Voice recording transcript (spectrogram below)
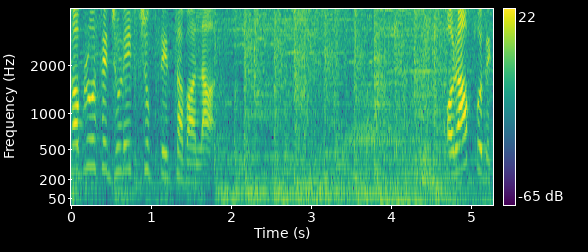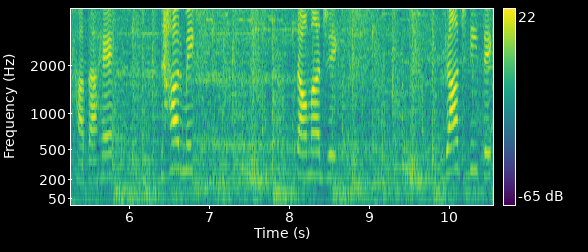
खबरों से जुड़े चुपते सवाल और आपको दिखाता है धार्मिक, सामाजिक, राजनीतिक,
